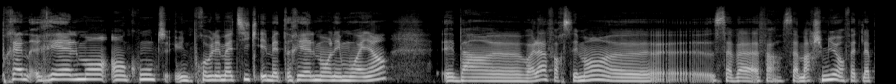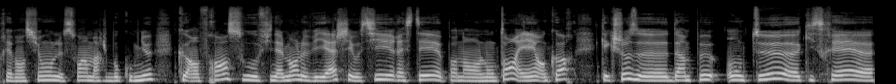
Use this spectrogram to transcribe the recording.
prennent réellement en compte une problématique et mettent réellement les moyens et eh ben euh, voilà forcément euh, ça va enfin ça marche mieux en fait la prévention le soin marche beaucoup mieux qu'en France où finalement le VIH est aussi resté pendant longtemps et encore quelque chose euh, d'un peu honteux qui serait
